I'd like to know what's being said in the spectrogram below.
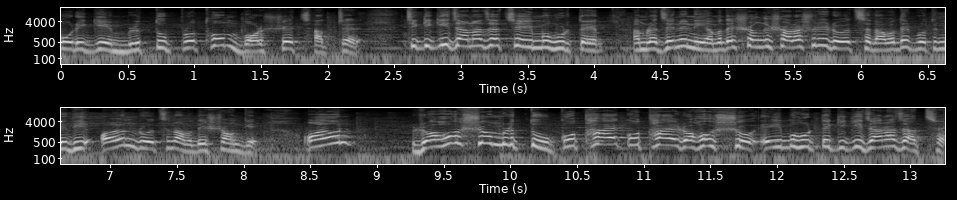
পড়ে গিয়ে মৃত্যু প্রথম বর্ষের ছাত্রের। ঠিকই কি জানা যাচ্ছে এই মুহূর্তে? আমরা জেনে নিই, আমাদের সঙ্গে সরাসরি রয়েছেন আমাদের প্রতিনিধি অয়ন রয়েছেন আমাদের সঙ্গে। অয়ন, রহস্য মৃত্যু, কোথায় কোথায় রহস্য? এই মুহূর্তে কি কি জানা যাচ্ছে?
